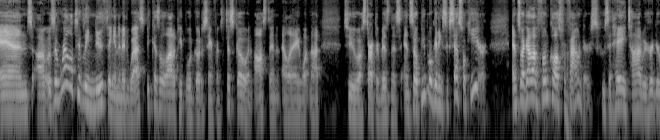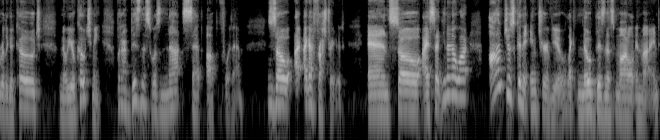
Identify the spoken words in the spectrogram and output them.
And uh, it was a relatively new thing in the Midwest because a lot of people would go to San Francisco and Austin and LA and whatnot to uh, start their business. And so people were getting successful here. And so I got a lot of phone calls from founders who said, Hey, Todd, we heard you're a really good coach. We know you'll coach me. But our business was not set up for them. Mm-hmm. So I, I got frustrated. And so I said, you know what? I'm just going to interview, like no business model in mind.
